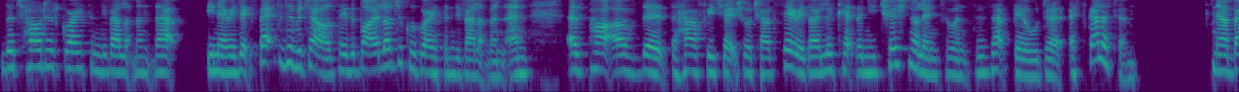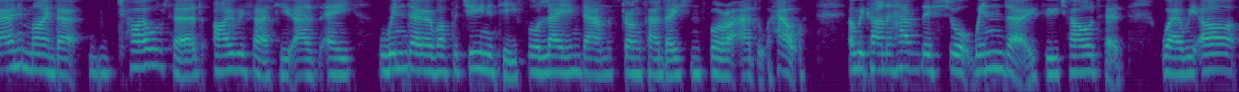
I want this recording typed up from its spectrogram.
the childhood growth and development that you know is expected of a child so the biological growth and development and as part of the the how food shapes your child series i look at the nutritional influences that build a, a skeleton now, bearing in mind that childhood, I refer to as a window of opportunity for laying down the strong foundations for our adult health. And we kind of have this short window through childhood where we are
